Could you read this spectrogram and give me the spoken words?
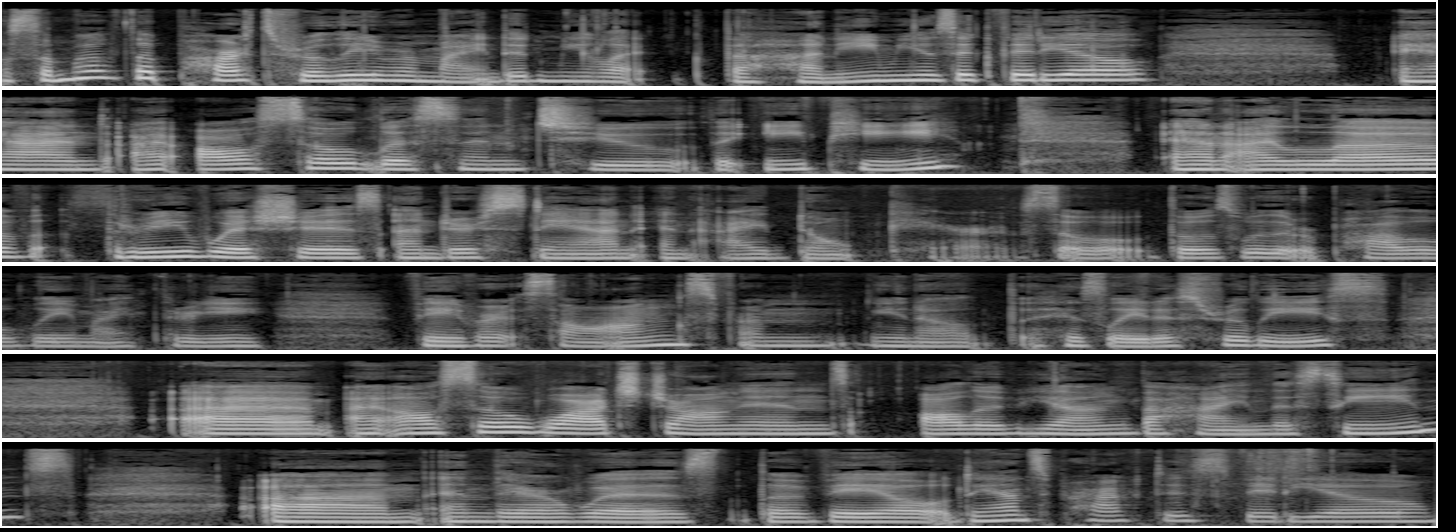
some of the parts really reminded me like the Honey music video. And I also listened to the EP and I love Three Wishes, Understand, and I Don't Care. So those were probably my three favorite songs from, you know, his latest release. Um, I also watched Jongin's Olive Young behind the scenes. Um, and there was the Veil dance practice video,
